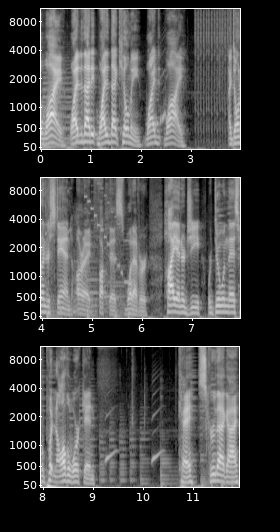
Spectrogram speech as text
Why? Why did that? Why did that kill me? Why? Why? I don't understand. All right, fuck this. Whatever. High energy. We're doing this. We're putting all the work in. Okay, screw that guy.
